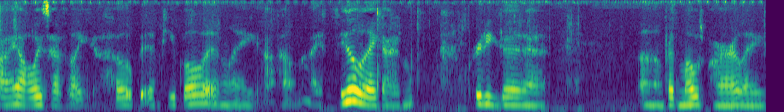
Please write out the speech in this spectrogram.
i always have like hope in people and like um, i feel like i'm pretty good at um, for the most part, like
